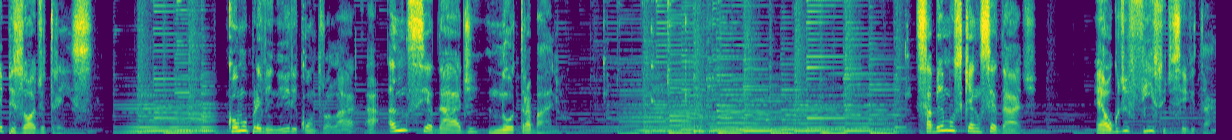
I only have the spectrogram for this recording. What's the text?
Episódio 3 Como prevenir e controlar a ansiedade no trabalho. Sabemos que a ansiedade é algo difícil de se evitar,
